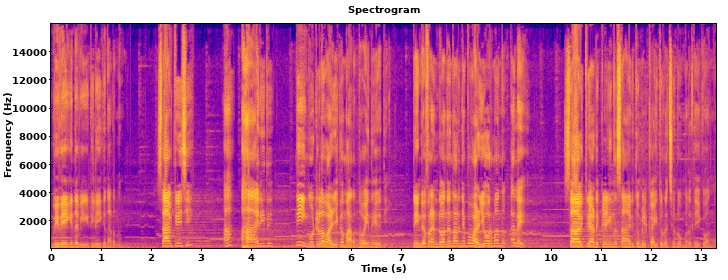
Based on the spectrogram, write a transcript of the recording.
വിവേകിന്റെ വീട്ടിലേക്ക് നടന്നു. സാവിത്രി ചേച്ചി ആ ആരിത്? നീ ഇങ്ങോട്ടുള്ള വഴിയൊക്കെ മറന്നുപോയെന്ന് കരുതി. നിന്റെ ഫ്രണ്ട് വന്നെന്ന് അറിഞ്ഞപ്പോൾ വഴി ഓർമ്മ വന്നു അല്ലേ? സാവിത്രി അടുക്കളയിൽ നിന്ന് സാരി തുമ്പിൽ കൈ തുടച്ചുകൊണ്ട് ഉമ്മറത്തേക്ക് വന്നു.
